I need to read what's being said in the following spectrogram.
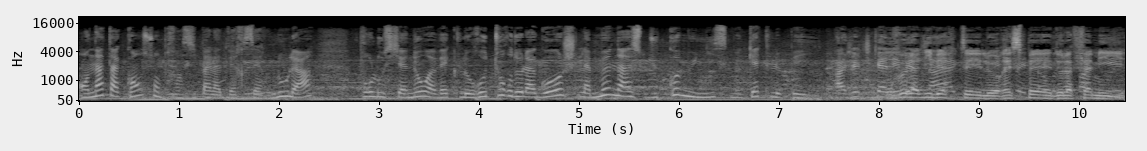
en attaquant son principal adversaire Lula. Pour Luciano, avec le retour de la gauche, la menace du communisme guette le pays. Veut la liberté, le respect de la famille.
